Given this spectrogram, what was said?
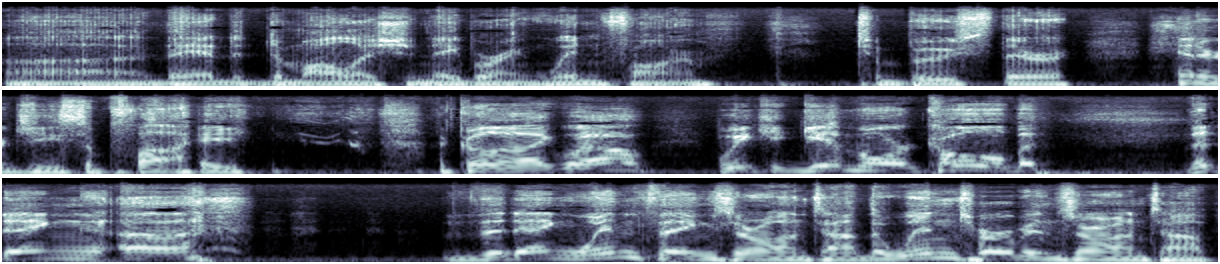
Uh, they had to demolish a neighboring wind farm to boost their energy supply. the coal, like, well, we could get more coal, but the dang uh, the dang wind things are on top. The wind turbines are on top,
